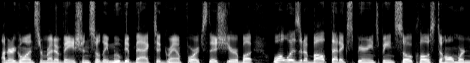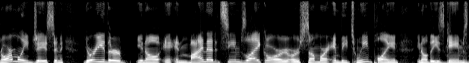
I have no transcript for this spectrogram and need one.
undergoing some renovations, so they moved it back to Grand Forks this year, but what was it about that experience being so close to home where normally, Jason, you're either, you know, in Minot, it seems like, or, or somewhere in between playing know these games,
